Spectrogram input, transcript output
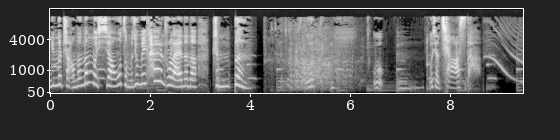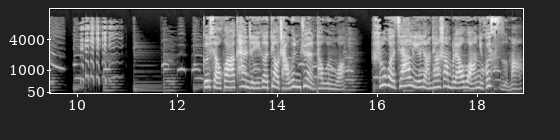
你们长得那么像，我怎么就没看出来的呢？真笨！我，我，嗯，我想掐死他。”葛小花看着一个调查问卷，他问我。如果家里两天上不了网，你会死吗？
